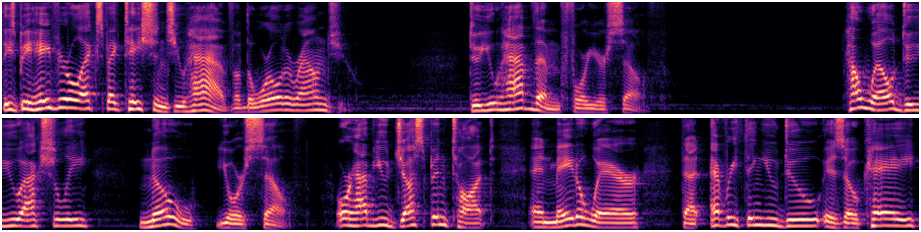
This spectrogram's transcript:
These behavioral expectations you have of the world around you, do you have them for yourself? How well do you actually know yourself? Or have you just been taught and made aware that everything you do is okay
